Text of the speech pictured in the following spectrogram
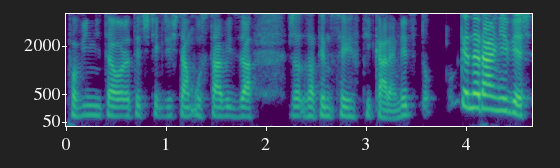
powinni teoretycznie gdzieś tam ustawić za, za, za tym safety carem, więc to generalnie, wiesz,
